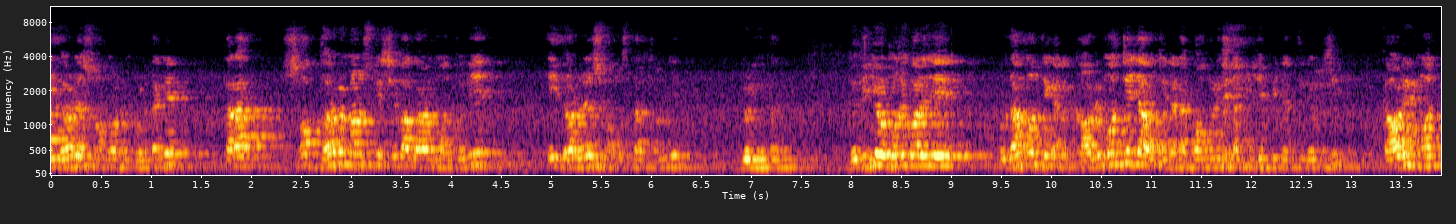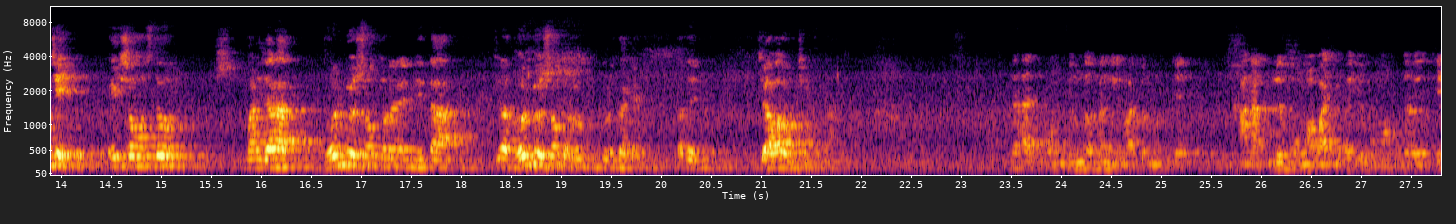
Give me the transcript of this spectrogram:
এই ধরনের সংগঠন করে থাকে, তারা সব ধর্মের মানুষকে সেবা করার মন্ত্র নিয়ে এই ধরনের সংস্থার সঙ্গে জড়িত থাকে। যদি কেউ মনে করে যে প্রধানমন্ত্রী কেন কাউরির মঞ্চে যাওয়া উচিত এটা কংগ্রেস না বিজেপি না তৃণমূল কাউরির মঞ্চে এই সমস্ত মানে যারা ধর্মীয় সংগঠনের নেতা যারা ধর্মীয় সংগঠন করে থাকে তাদের যাওয়া উচিত না। দাদা পঞ্চম দফা নির্বাচন হচ্ছে খানাগুলো বোমাবাজি হয়েছে বোমা উদ্ধার হয়েছে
